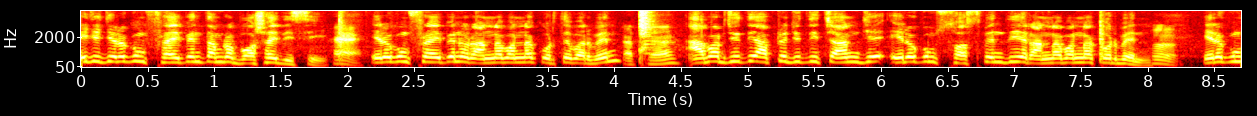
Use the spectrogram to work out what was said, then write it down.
এই যে যেরকম ফ্রাই প্যান তো আমরা বসাই দিছি হ্যাঁ। এরকম ফ্রাই প্যানও রান্না বান্না করতে পারবেন। আচ্ছা। আবার যদি আপনি যদি চান যে এরকম সসপেন দিয়ে রান্না বান্না করবেন এরকম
